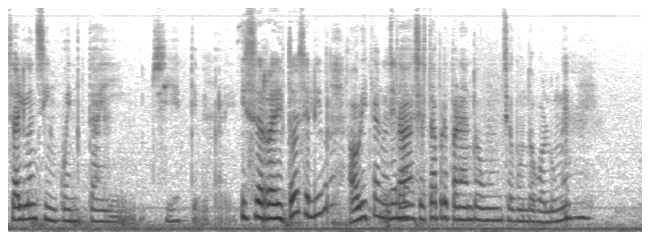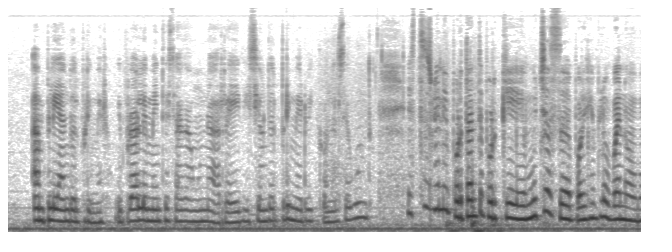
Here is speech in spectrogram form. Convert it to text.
Salió en 57, me parece. ¿Y se reeditó ese libro? Ahorita no está, se está preparando un segundo volumen, ampliando el primero. Y probablemente se haga una reedición del primero y con el segundo. Esto es bien importante porque muchas, eh, por ejemplo, bueno,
